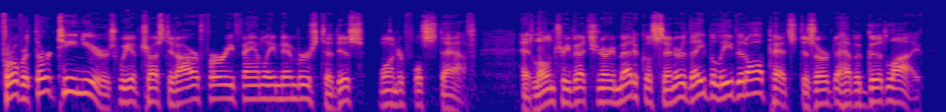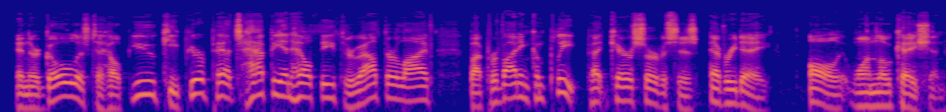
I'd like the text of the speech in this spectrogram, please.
For over 13 years, we have trusted our furry family members to this wonderful staff. At Lone Tree Veterinary Medical Center, they believe that all pets deserve to have a good life, and their goal is to help you keep your pets happy and healthy throughout their life by providing complete pet care services every day, all at one location.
